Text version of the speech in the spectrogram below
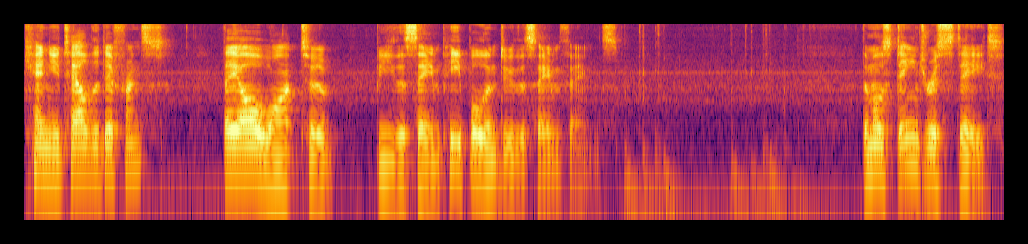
can you tell the difference? They all want to be the same people and do the same things. The most dangerous state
